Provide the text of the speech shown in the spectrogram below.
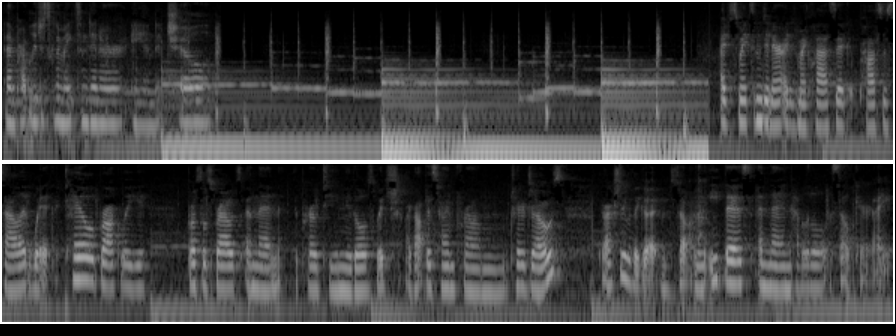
and I'm probably just gonna make some dinner and chill. I just made some dinner. I did my classic pasta salad with kale, broccoli, Brussels sprouts, and then the protein noodles, which I got this time from Trader Joe's. They're actually really good. So I'm gonna eat this and then have a little self-care night.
